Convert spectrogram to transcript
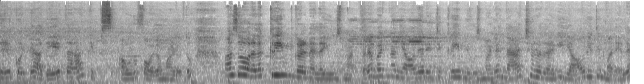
ಹೇಳ್ಕೊಟ್ಟೆ, ಅದೇ ಥರ ಟಿಪ್ಸ್ ಅವರು ಫಾಲೋ ಮಾಡೋದು. ಸೊ ಅವರೆಲ್ಲ ಕ್ರೀಮ್ಗಳನ್ನೆಲ್ಲ ಯೂಸ್ ಮಾಡ್ತಾರೆ. ಬಟ್ ನಾನು ಯಾವುದೇ ರೀತಿ ಕ್ರೀಮ್ ಯೂಸ್ ಮಾಡಲಿ ನ್ಯಾಚುರಲ್ ಆಗಿ ಯಾವ ರೀತಿ ಮನೆಯಲ್ಲೇ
